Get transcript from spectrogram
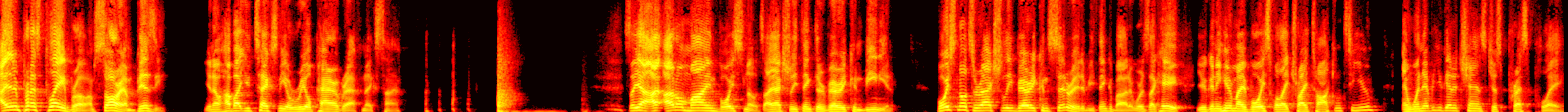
I didn't press play, bro. I'm sorry. I'm busy. You know, how about you text me a real paragraph next time? so, yeah, I, I don't mind voice notes. I actually think they're very convenient. Voice notes are actually very considerate if you think about it, where it's like, hey, you're going to hear my voice while I try talking to you. And whenever you get a chance, just press play.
